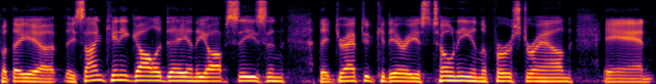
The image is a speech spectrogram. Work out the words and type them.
But they uh, they signed Kenny Golladay in the offseason. They drafted Kadarius Toney in the first round, and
